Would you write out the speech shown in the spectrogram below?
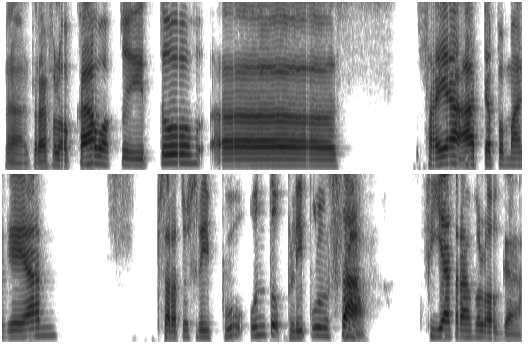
Nah, Traveloka waktu itu uh, saya ada pemakaian seratus ribu untuk beli pulsa via Traveloka.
